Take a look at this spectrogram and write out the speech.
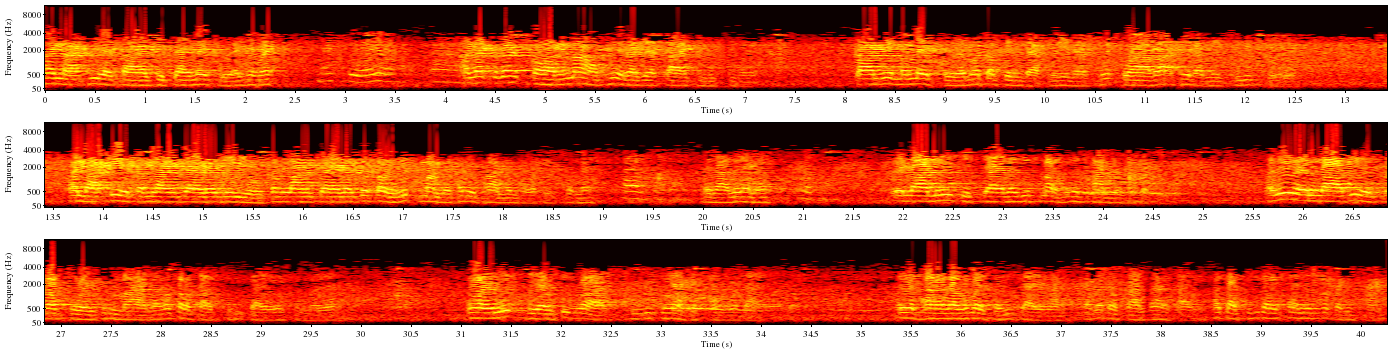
ขณะที่จะตายจิตใจไม่เสือใช่ไหมไม่สวยเลยอ่าอันนั้นก็ก่อนหน้าที่เราจะตายจริงๆการที่มันไม่เสือมันต้องเป็นแบบนี้นะทุกวาระที่เรามีชีวิตอยู่ขณะที่กำลังใจเราดีอยู่กำลังใจเราจะต้องยึดมั่นในพระนิพพานเป็นปกติใช่ไหมใช่ค่ะเวลาเนี้ยนะใช่ค่ะเวลานี้จิตใจเรายึดมั่นพระนิพพานเป็นปกติ อันนี้เวลาที่เราป่วยขึ้นมาเราก็ต้องตัดสินใจเสมอป่วยนิดเดียวที่ว่าชีวิตนี้จะพังก็ได้เออทางเราก็ไม่สนใจมันแต่ไม่ต้องการร่างกายถ้าตัดสินใจแค่นี้ก็เป็นผ่าน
